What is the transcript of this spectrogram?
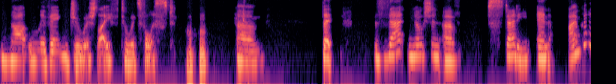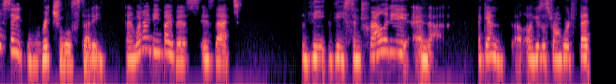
not living Jewish life to its fullest. Mm-hmm. Um, that that notion of study and I'm going to say ritual study. And what I mean by this is that the the centrality and again I'll use a strong word fet-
